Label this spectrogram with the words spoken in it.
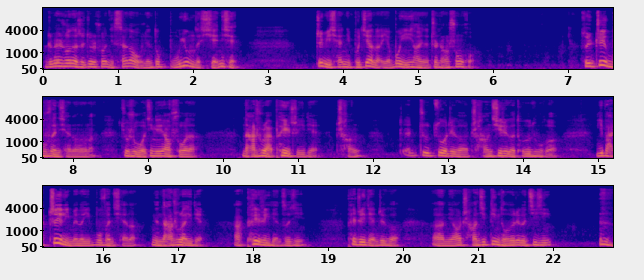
我这边说的是就是说你三到五年都不用的闲钱，这笔钱你不见了也不影响你的正常生活，所以这部分钱的话呢，就是我今天要说的，拿出来配置一点长。就做这个长期这个投资组合，你把这里面的一部分钱呢，你拿出来一点啊，配置一点资金，配置一点这个呃你要长期定投的这个基金，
